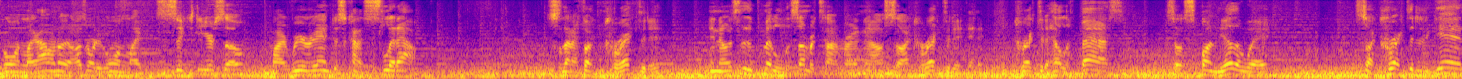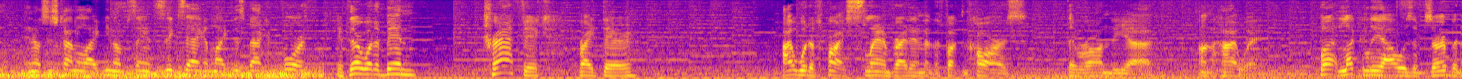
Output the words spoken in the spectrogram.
going like, I don't know, I was already going like 60 or so. My rear end just kind of slid out. So then I fucking corrected it. You know, it's in the middle of the summertime right now, so I corrected it and it corrected it hella fast. So it spun the other way. So I corrected it again and I was just kind of like, you know I'm saying, zigzagging like this back and forth. If there would have been traffic right there, I would have probably slammed right into the fucking cars that were on the uh, on the highway. But luckily I was observant,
